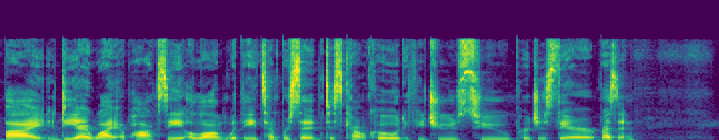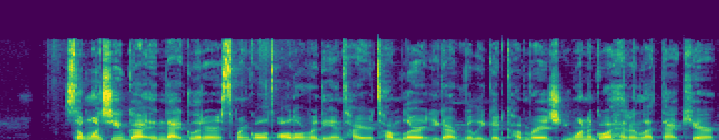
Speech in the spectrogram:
by DIY Epoxy, along with a 10% discount code if you choose to purchase their resin. So once you've gotten that glitter sprinkled all over the entire tumbler, you got really good coverage, you want to go ahead and let that cure.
